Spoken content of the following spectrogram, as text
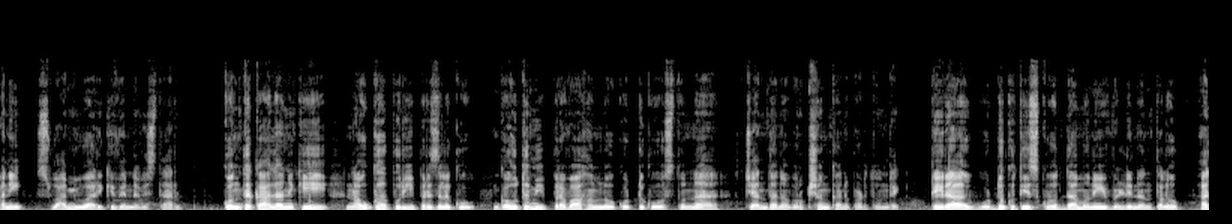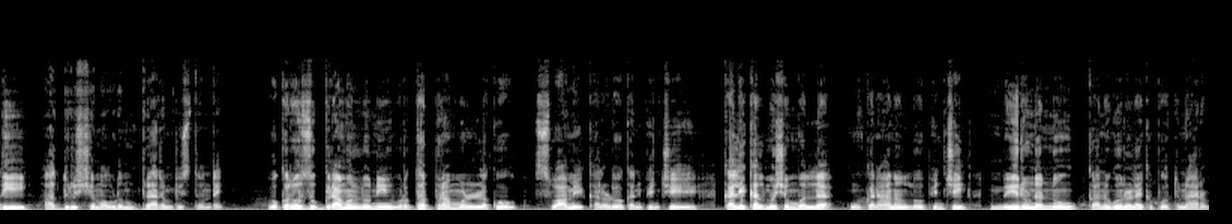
అని స్వామివారికి విన్నవిస్తారు. కొంతకాలానికి నౌకాపురి ప్రజలకు గౌతమి ప్రవాహంలో కొట్టుకు వస్తున్న చందన వృక్షం కనపడుతుంది. తీరా ఒడ్డుకు తీసుకువద్దామని వెళ్ళినంతలో అది అదృశ్యమవడం ప్రారంభిస్తుంది. ఒకరోజు గ్రామంలోని వృద్ధ బ్రాహ్మణులకు స్వామి కలలో కనిపించి కలికల్మషం వల్ల జ్ఞానం లోపించి మీరు నన్ను కనుగొనలేకపోతున్నారు.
